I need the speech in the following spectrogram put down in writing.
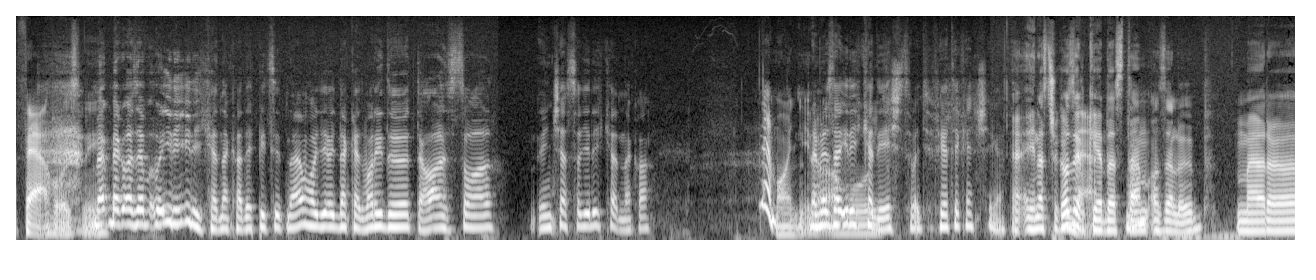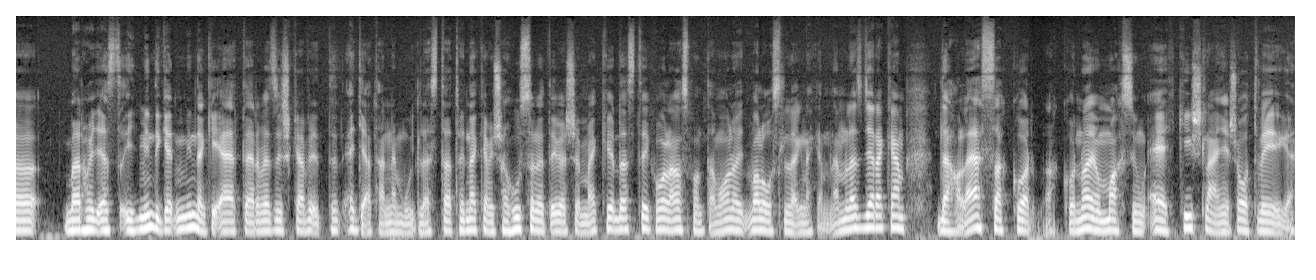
felhozni. Meg, meg azért irigykednek rád egy picit, nem? Hogy, hogy neked van idő, te alszol. Nincs ez, hogy irigykednek a nem annyira. Nem ez irigykedést, vagy féltékenységet? Én ezt csak azért nem. kérdeztem nem. az előbb, mert mert hogy ezt így mindig, mindenki eltervez, és kb. egyáltalán nem úgy lesz. Tehát, hogy nekem is, ha 25 évesen megkérdezték volna, azt mondtam volna, hogy valószínűleg nekem nem lesz gyerekem, de ha lesz, akkor, akkor nagyon maximum egy kislány, és ott vége.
